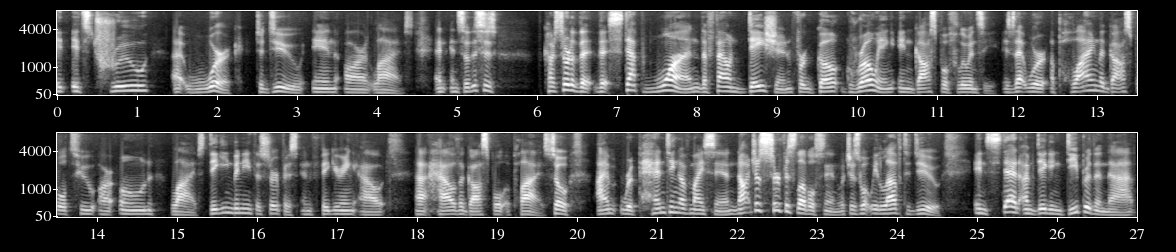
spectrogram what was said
It, it's true uh, work to do in our lives. And, and so, this is sort of the, the step one, the foundation for go, growing in gospel fluency is that we're applying the gospel to our own lives, digging beneath the surface and figuring out uh, how the gospel applies. So I'm repenting of my sin, not just surface level sin, which is what we love to do. Instead, I'm digging deeper than that,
